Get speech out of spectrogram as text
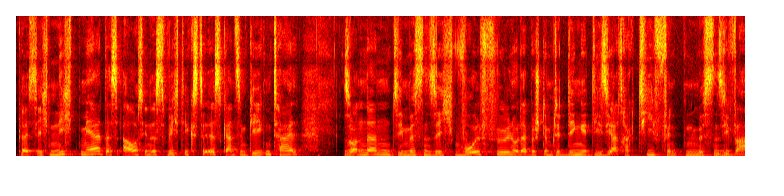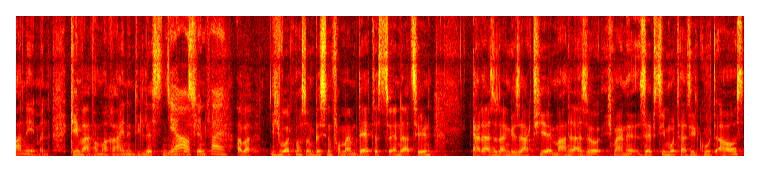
plötzlich nicht mehr das Aussehen das Wichtigste ist, ganz im Gegenteil, sondern sie müssen sich wohlfühlen oder bestimmte Dinge, die sie attraktiv finden, müssen sie wahrnehmen. Gehen wir einfach mal rein in die Listen so Ja, ein auf bisschen. jeden Fall. Aber ich wollte noch so ein bisschen von meinem Dad das zu Ende erzählen. Er hat also dann gesagt, hier Emanuel, also ich meine, selbst die Mutter sieht gut aus.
